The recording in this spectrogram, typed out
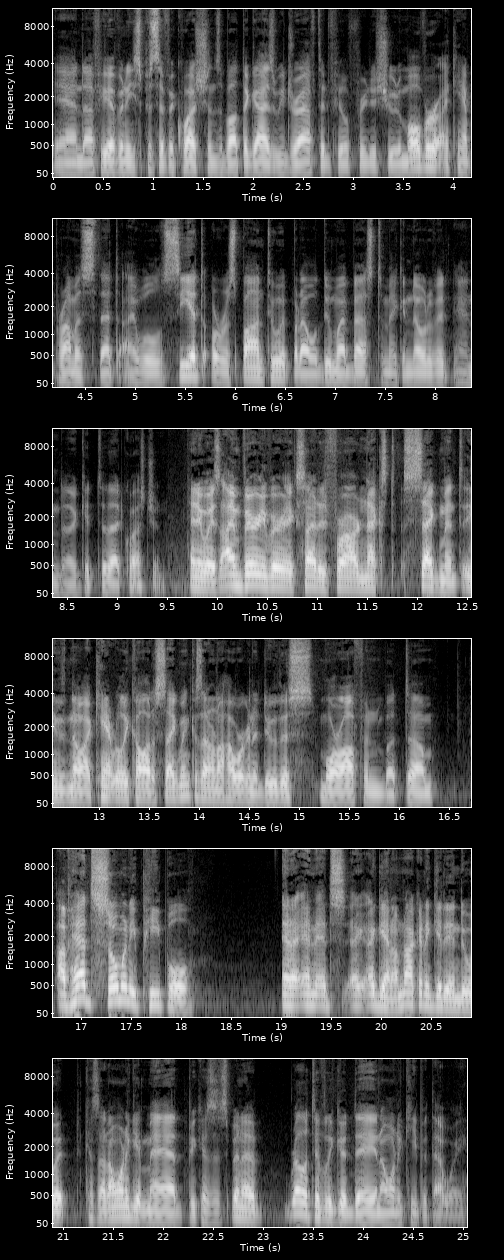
And uh, if you have any specific questions about the guys we drafted, feel free to shoot them over. I can't promise that I will see it or respond to it, but I will do my best to make a note of it and uh, get to that question. Anyways, I'm very, very excited for our next segment, even though I can't really call it a segment because I don't know how we're going to do this more often. But um, I've had so many people and and it's again, I'm not going to get into it because I don't want to get mad because it's been a relatively good day and I want to keep it that way.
